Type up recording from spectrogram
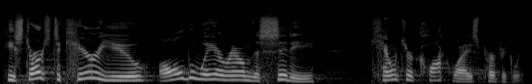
he starts to carry you all the way around the city counterclockwise perfectly.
